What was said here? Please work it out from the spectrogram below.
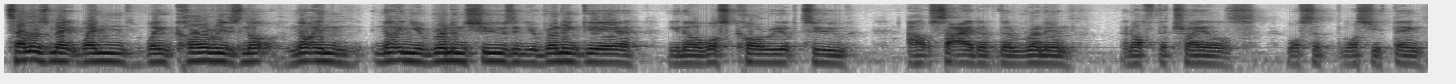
tell us, mate, when when Coree's not not in not in your running shoes and your running gear, you know what's Coree up to outside of the running and off the trails? What's what's your thing?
